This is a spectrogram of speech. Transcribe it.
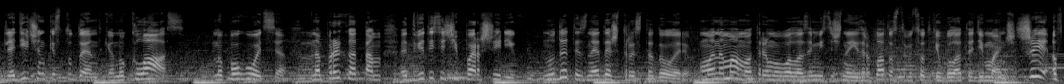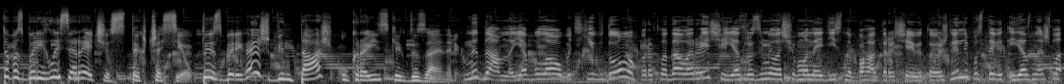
для дівчинки-студентки. Ну клас. Ну погодься. Наприклад, там 2001 рік. Ну де ти знайдеш 300 доларів? У мене мама отримувала за місячну її зарплату 100% була тоді менше. Чи в тебе зберіглися речі з тих часів? Ти зберігаєш вінтаж українських дизайнерів? Недавно я була у батьків вдома, перекладала речі. і Я зрозуміла, що в мене дійсно багато речей від тої ж Лілі Пустовіт, і я знайшла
